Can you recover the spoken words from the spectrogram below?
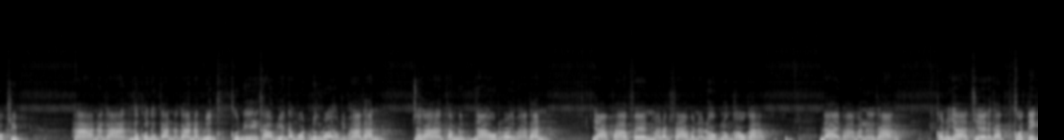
หกสิบห้านะคะ ทุกคนทุกท่านนะคะ นักเรียนคืนนี้เข้าเรียนทั้งหมดหนึ่งร้อยหกสิบห้าท่านนะคะทำนาหกร้อยห้าท่าน อยากพาแฟนมารักษาวัณโรคลงเขาค่ะ ได้พามาเลยค่ะ ขออนุญาตแชร์นะครับโกติ๊ก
